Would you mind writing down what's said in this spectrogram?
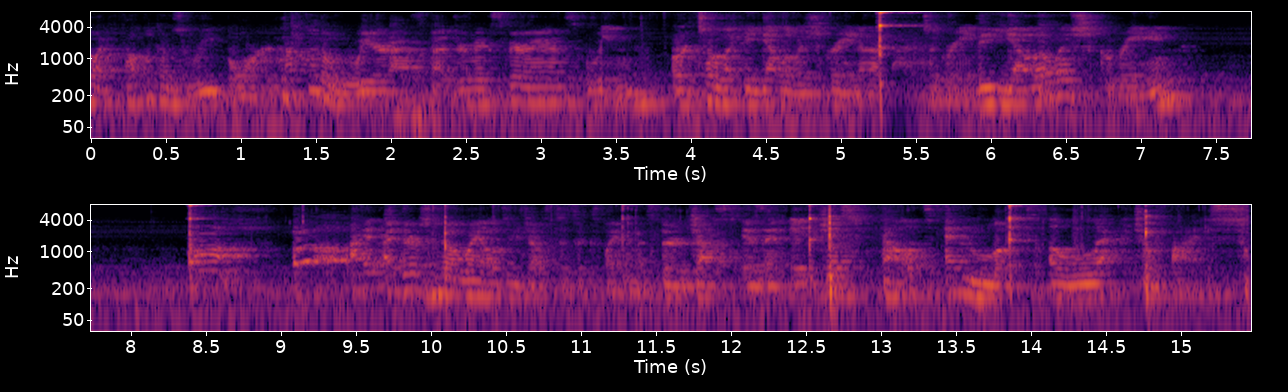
Know. I felt like I was reborn. After the weird ass bedroom experience, or to like a yellowish green and then back to green. The yellowish green. Oh, I, I, there's no way I'll do justice explaining this. There just isn't. It just felt and looked electrifying.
